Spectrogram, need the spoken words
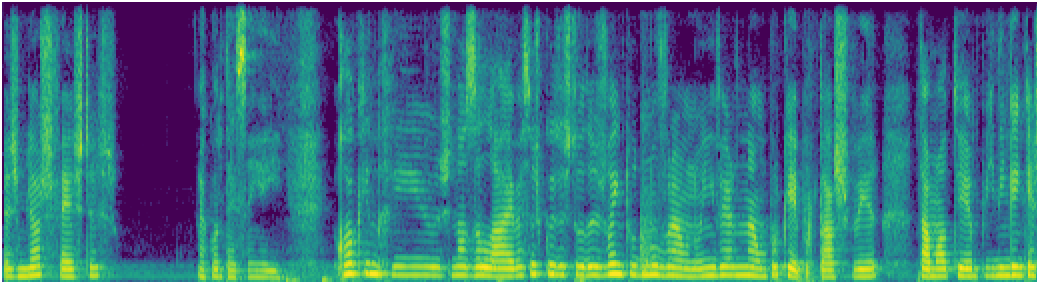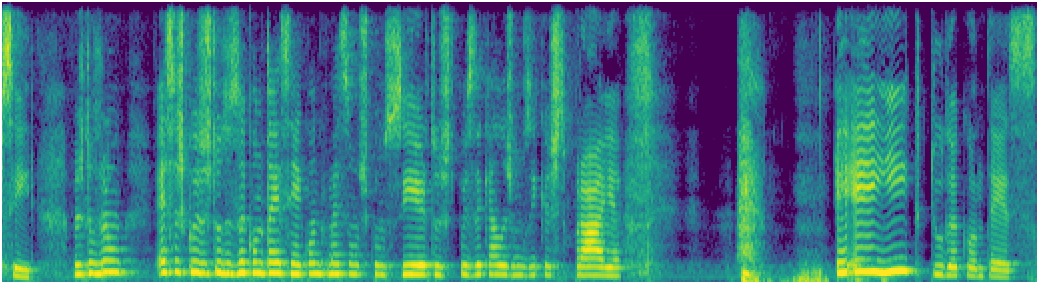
as melhores festas acontecem aí. Rock in Rios, Nós Alive, essas coisas todas, vêm tudo no verão, no inverno não. Porquê? Porque está a chover, está mau tempo e ninguém quer sair. Mas no verão essas coisas todas acontecem, é quando começam os concertos, depois aquelas músicas de praia. É, é aí que tudo acontece.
